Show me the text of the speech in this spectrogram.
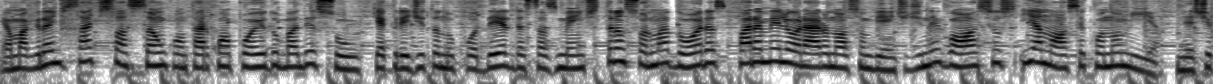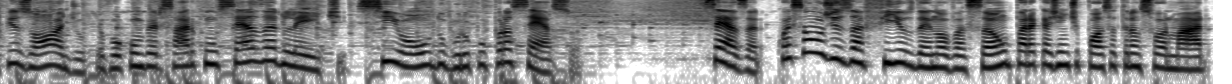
É uma grande satisfação contar com o apoio do Badesul, que acredita no poder dessas mentes transformadoras para melhorar o nosso ambiente de negócios e a nossa economia. Neste episódio, eu vou conversar com César Leite, CEO do Grupo Processo. César, quais são os desafios da inovação para que a gente possa transformar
